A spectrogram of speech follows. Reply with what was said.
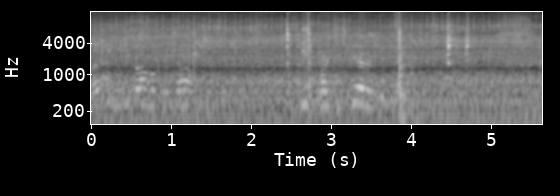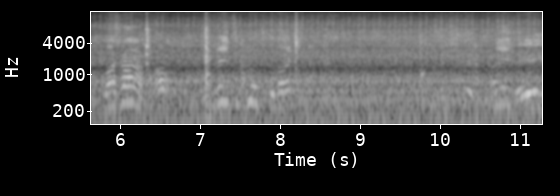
Дайте мені прямо ключа. Ті 24 тут. Паша, трійці ключку дай. Трійці.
